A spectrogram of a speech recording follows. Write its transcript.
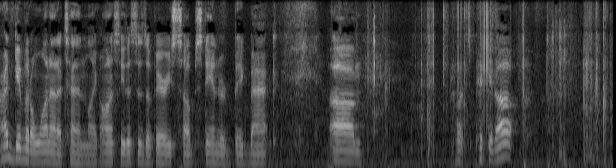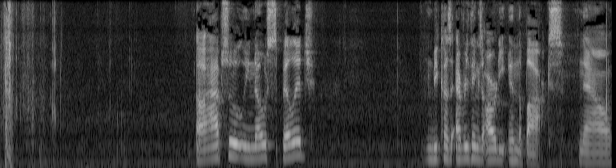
I'd give it a 1 out of 10. Like, honestly, this is a very substandard Big Mac. Um, let's pick it up. Uh, absolutely no spillage because everything's already in the box. Now,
